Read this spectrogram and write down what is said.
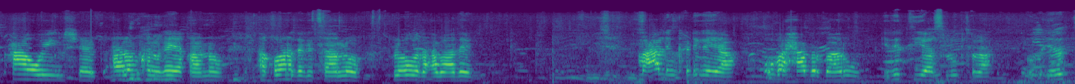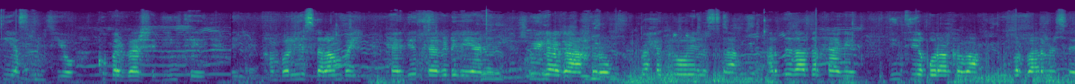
maxaa way irshaad caalamka laga yaqaano aqoon adaga taallo loo wada cabaadee macalinka dhigayaa ubaxa barbaaru idagtiyo asluubtaba idagtiyo asluubtiyo ku barbaarsha diintee hambalyo salaam bay haadiyad kaaga dhigayaan kuwigaaga aakhiro waxaad u hooyanaysaa ardaydaa dalkaageed diintiiyo qur'aankaba barbaarinaysa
